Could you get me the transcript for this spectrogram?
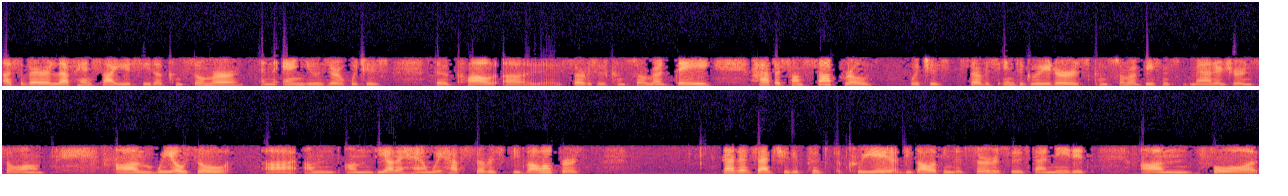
at the very left-hand side, you see the consumer and the end user, which is the cloud uh, services consumer. They have a, some sub-roles, which is service integrators, consumer business manager, and so on. Um, we also, uh, on, on the other hand, we have service developers that is actually put, create developing the services that needed um, for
